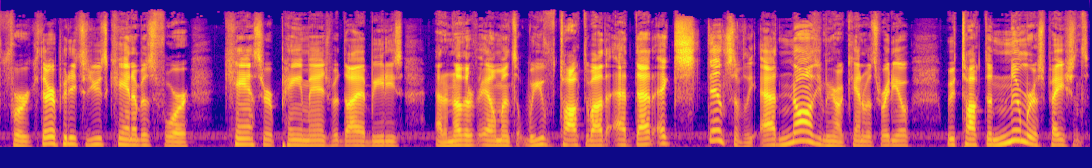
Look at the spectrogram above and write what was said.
for therapeutics to use cannabis for cancer, pain management, diabetes, and another ailments. We've talked about at that extensively, ad nauseum here on Cannabis Radio. We've talked to numerous patients,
